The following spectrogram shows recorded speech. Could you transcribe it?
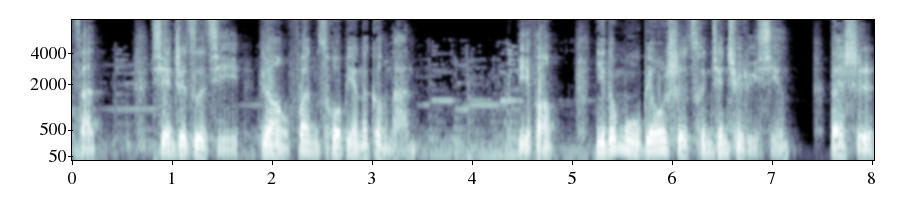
三，限制自己，让犯错变得更难。比方，你的目标是存钱去旅行，但是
